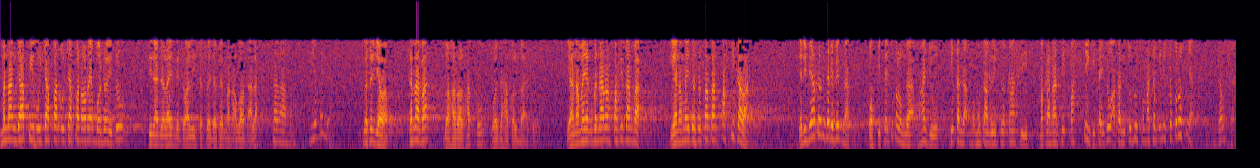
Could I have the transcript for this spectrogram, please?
menanggapi ucapan-ucapan orang yang bodoh itu? Tidak ada lain kecuali sesuai dengan firman Allah Taala. Salama. Diam aja. Gak usah dijawab. Kenapa? Doharul haqqu wa zahaqal batil. Yang namanya kebenaran pasti tampak. Yang namanya kesesatan pasti kalah. Jadi biarkan kita difitnah. Oh kita itu kalau nggak maju, kita nggak mengklarifikasi, maka nanti pasti kita itu akan dituduh semacam ini seterusnya. Gak usah.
